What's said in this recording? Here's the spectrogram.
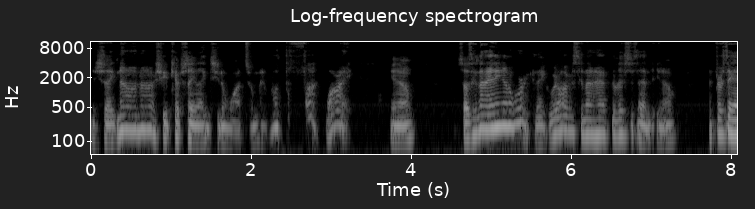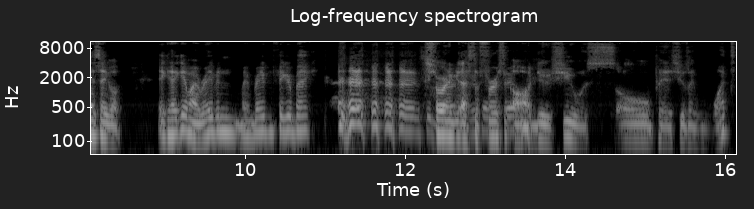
And she's like, no, no. She kept saying like she don't want to. I'm like, what the fuck? Why? You know? So I was like, no, it ain't gonna work. Like, we're obviously not happy. Let's just end it. You know? The first thing I say, I go, hey, can I get my Raven, my Raven figure back? sort of. That's the first. Oh, dude, she was so pissed. She was like, what?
